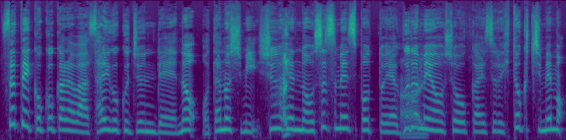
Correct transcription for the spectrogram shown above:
さてここからは西国巡礼のお楽しみ周辺のおすすめスポットやグルメを紹介する一口メモ、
